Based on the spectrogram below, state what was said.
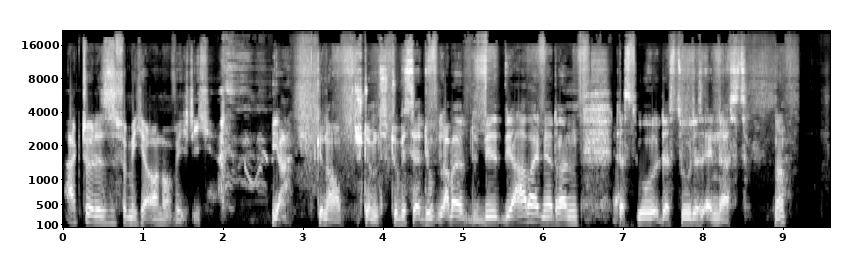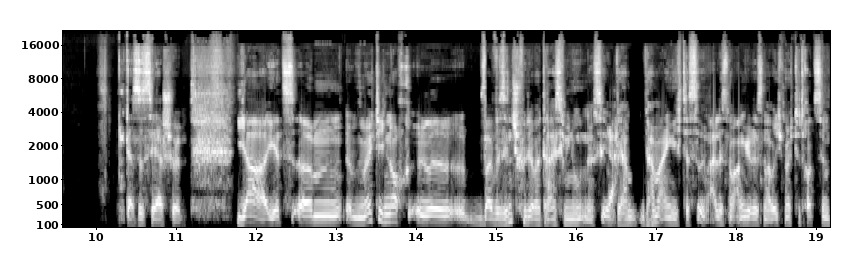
Aktuell ist es für mich ja auch noch wichtig. Ja, genau, stimmt. Du bist ja, du, aber wir, wir arbeiten ja dran, ja. dass du, dass du das änderst. Ne? Das ist sehr schön. Ja, jetzt ähm, möchte ich noch, äh, weil wir sind schon wieder bei 30 Minuten, ist, ja. wir, haben, wir haben eigentlich das alles nur angerissen, aber ich möchte trotzdem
